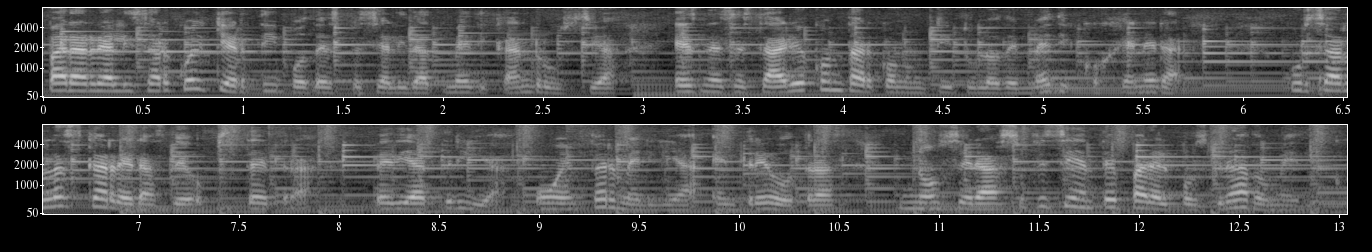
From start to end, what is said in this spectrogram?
Para realizar cualquier tipo de especialidad médica en Rusia, es necesario contar con un título de médico general. Cursar las carreras de obstetra, pediatría o enfermería, entre otras, no será suficiente para el posgrado médico.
